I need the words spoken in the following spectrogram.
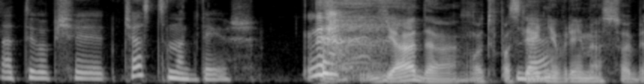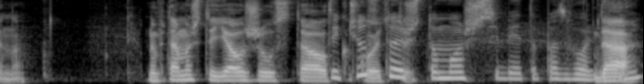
А ты вообще часто наглеешь? Я, да, вот в последнее время особенно. Ну, потому что я уже устал Ты чувствуешь, что можешь себе это позволить? Да,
